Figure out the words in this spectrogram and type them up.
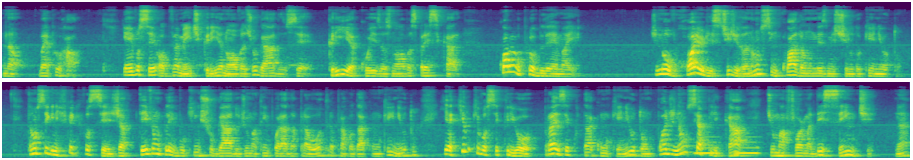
não, vai para o ralo. E aí você, obviamente, cria novas jogadas, você cria coisas novas para esse cara. Qual é o problema aí? De novo, Hoyer e Stidham não se enquadram no mesmo estilo do Ken Newton. Então significa que você já teve um playbook enxugado de uma temporada para outra para rodar com o Ken Newton e aquilo que você criou para executar com o Ken Newton pode não se aplicar de uma forma decente, né,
